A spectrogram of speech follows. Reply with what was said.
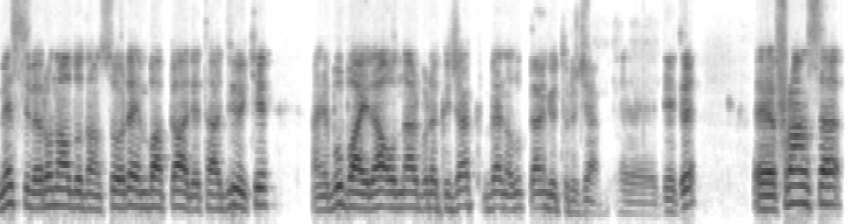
Messi ve Ronaldo'dan sonra Mbappe adeta diyor ki hani bu bayrağı onlar bırakacak ben alıp ben götüreceğim e, dedi. E, Fransa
